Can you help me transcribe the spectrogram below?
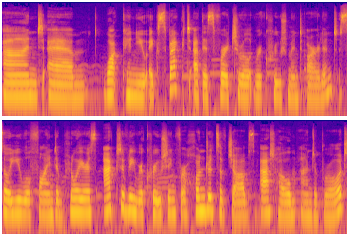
And um, what can you expect at this virtual recruitment Ireland? So, you will find employers actively recruiting for hundreds of jobs at home and abroad,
